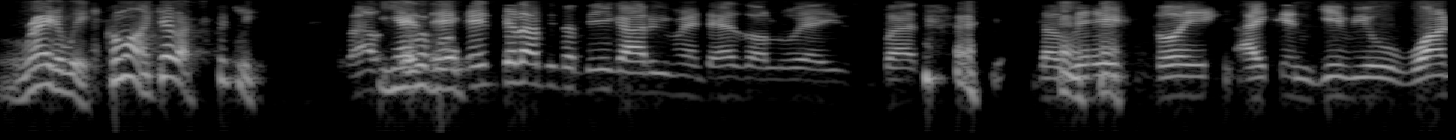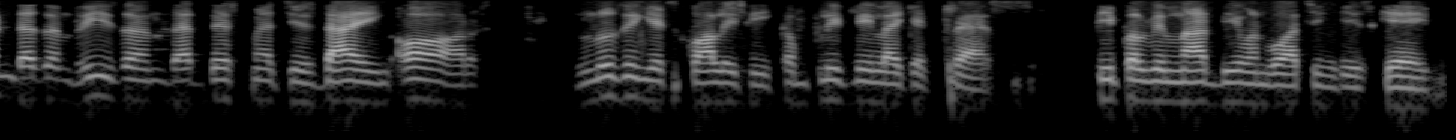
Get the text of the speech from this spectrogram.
right away. Come on, tell us quickly. Well, have it, about- it, gonna be the big argument as always, but the way it's going, I can give you one dozen reasons that this match is dying or losing its quality completely like a trash. People will not be even watching this game.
